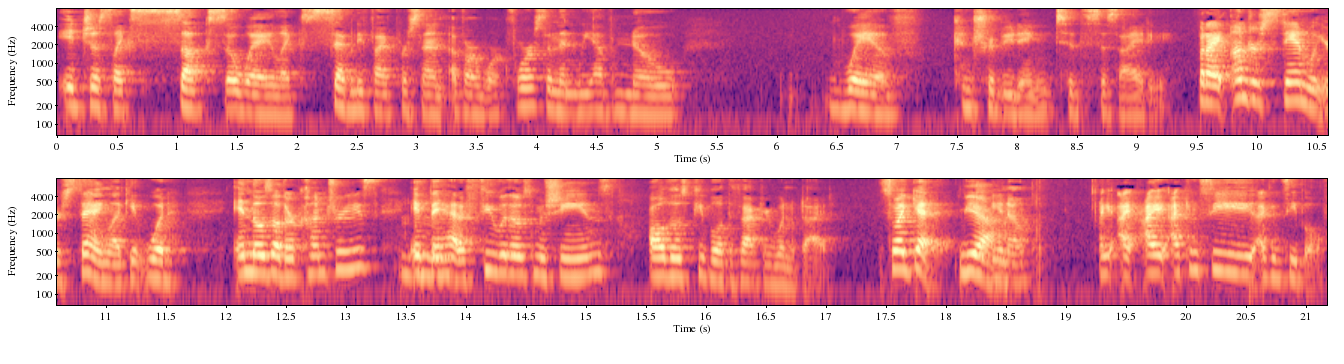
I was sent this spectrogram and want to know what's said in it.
it just like sucks away like 75% of our workforce and then we have no way of contributing to the society. But i understand what you're saying like it would in those other countries if they mm-hmm. had a few of those machines all those people at the factory wouldn't have died so i get it Yeah. you know i i, I- can see i can see both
